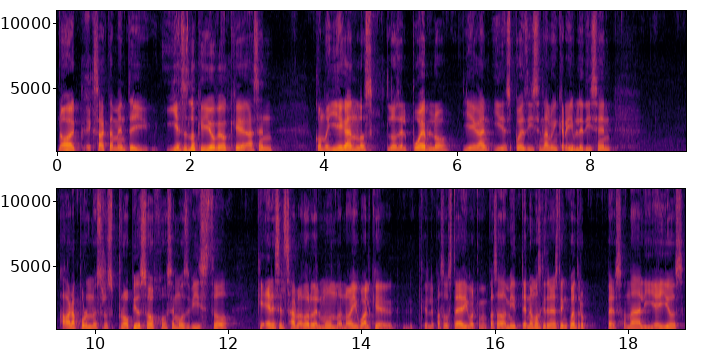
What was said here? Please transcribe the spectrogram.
No, exactamente. y eso es lo que yo veo que hacen cuando llegan los, los del pueblo, llegan y después dicen algo increíble. Dicen, ahora por nuestros propios ojos hemos visto que eres el salvador del mundo, ¿no? Igual que, que, le pasó a usted, igual que me ha pasado a mí. Tenemos que tener este encuentro personal y ellos,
